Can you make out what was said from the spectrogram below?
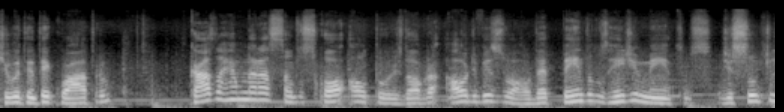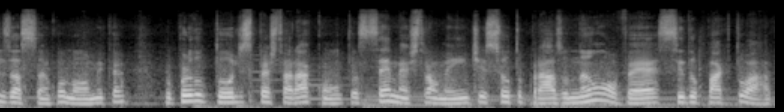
Artigo 84. Caso a remuneração dos coautores da obra audiovisual dependa dos rendimentos de sua utilização econômica, o produtor lhes prestará contas semestralmente se outro prazo não houver sido pactuado.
